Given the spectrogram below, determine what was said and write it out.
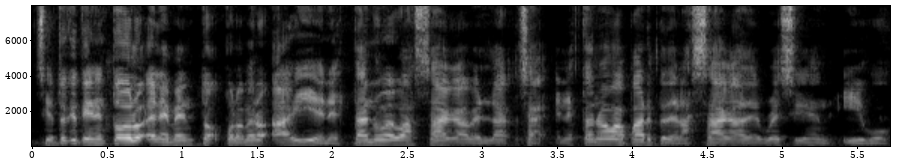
siento que tienen todos los elementos, por lo menos ahí en esta nueva saga, ¿verdad? O sea, en esta nueva parte de la saga de Resident Evil.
